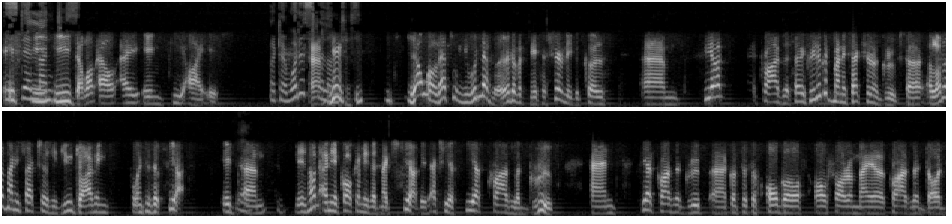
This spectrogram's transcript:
S T E Stellantis. L L A N T I S. Okay, what is Um, Stellantis? yes, yeah, well, that's what you wouldn't have heard of it necessarily because um, Fiat Chrysler. So if you look at manufacturer groups, uh, a lot of manufacturers, if you're driving, for instance, a Fiat, it Yeah. um, there's not only a car company that makes Fiat. There's actually a Fiat Chrysler group, and Fiat Chrysler group uh, consists of Alba, Alfa Romeo, Chrysler, Dodge,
